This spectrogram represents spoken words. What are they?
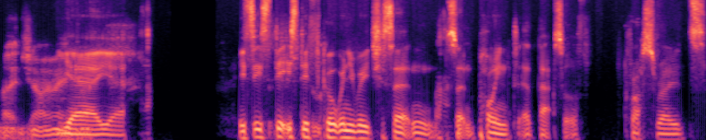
Like, do you know what I mean? Yeah, yeah. It's it's it's difficult when you reach a certain certain point at that sort of crossroads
